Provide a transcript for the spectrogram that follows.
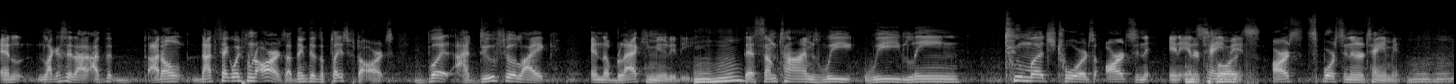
and like I said, I I, I don't not to take away from the arts. I think there's a place for the arts, but I do feel like in the black community Mm-hmm. that sometimes we we lean too much towards arts and, and entertainment, sports. arts, sports, and entertainment Mm-hmm.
